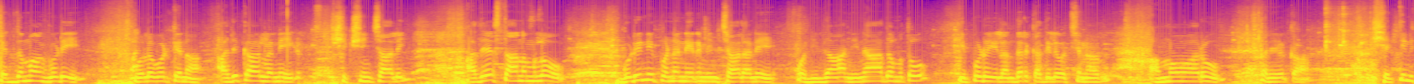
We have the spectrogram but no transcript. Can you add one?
పెద్దమ్మ గుడి కూలగొట్టిన అధికారులని శిక్షించాలి. అదే స్థానంలో గుడిని పునర్నిర్మించాలని ఓ నిదా నినాదంతో ఇప్పుడు వీళ్ళందరూ కదిలి వచ్చినారు. అమ్మవారు తన యొక్క శక్తిని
